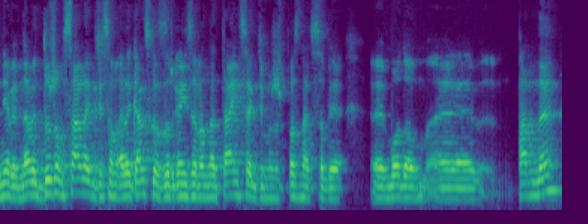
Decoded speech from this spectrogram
nie wiem, nawet dużą salę, gdzie są elegancko zorganizowane tańce, gdzie możesz poznać sobie e, młodą e, pannę,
